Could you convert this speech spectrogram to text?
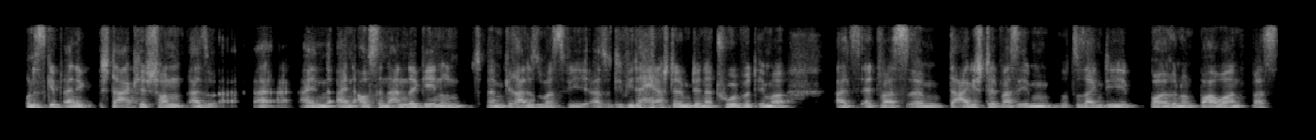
Und es gibt eine starke schon, also äh, ein, ein Auseinandergehen und ähm, gerade sowas wie, also die Wiederherstellung der Natur wird immer als etwas ähm, dargestellt, was eben sozusagen die Bäuerinnen und Bauern, was,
